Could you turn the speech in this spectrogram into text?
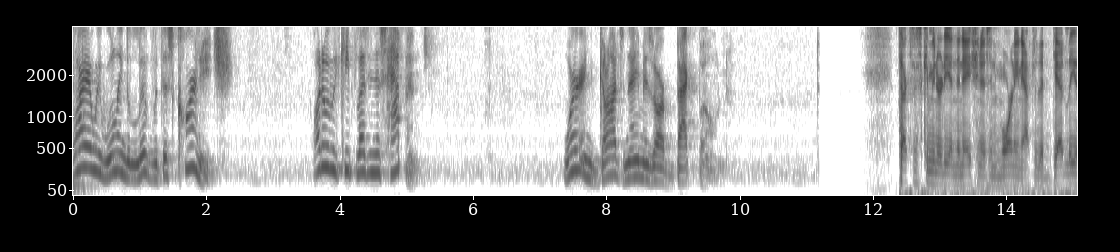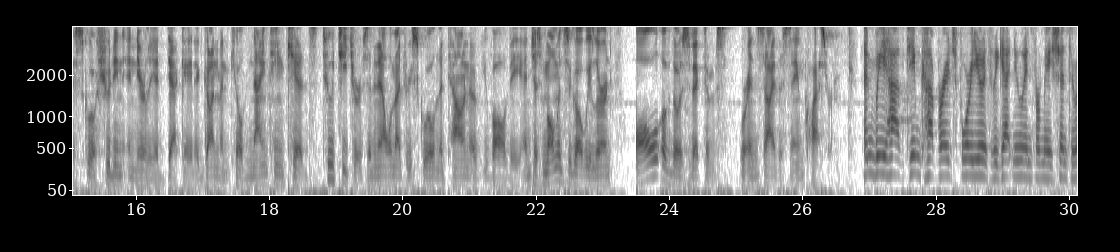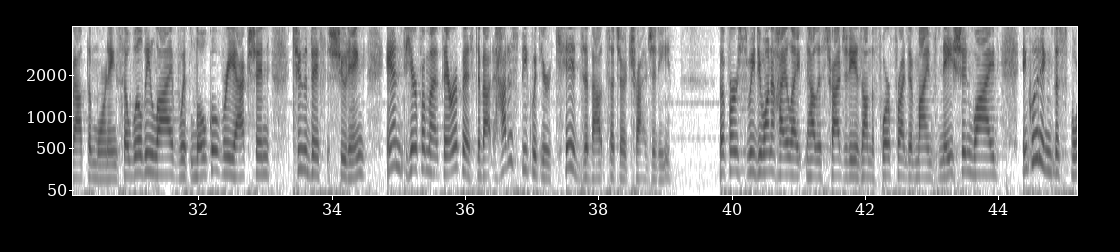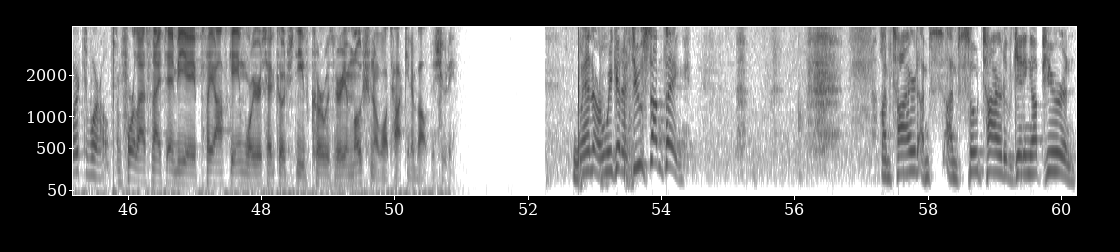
Why are we willing to live with this carnage? Why do we keep letting this happen? Where in God's name is our backbone? Texas community and the nation is in mourning after the deadliest school shooting in nearly a decade. A gunman killed 19 kids, two teachers at an elementary school in the town of Uvalde. And just moments ago, we learned all of those victims were inside the same classroom. And we have team coverage for you as we get new information throughout the morning. So we'll be live with local reaction to this shooting and hear from a therapist about how to speak with your kids about such a tragedy. But first, we do want to highlight how this tragedy is on the forefront of minds nationwide, including the sports world. Before last night's NBA playoff game, Warriors head coach Steve Kerr was very emotional while talking about the shooting. When are we going to do something? I'm tired. I'm, I'm so tired of getting up here and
